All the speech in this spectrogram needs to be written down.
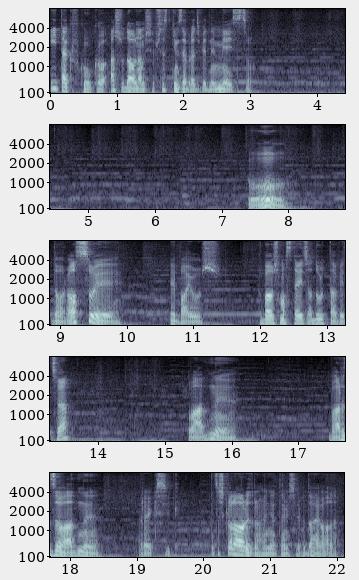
i tak w kółko, aż udało nam się wszystkim zebrać w jednym miejscu. Uuu, dorosły. Chyba już. Chyba już ma stage adulta, wiecie? Ładny. Bardzo ładny. Reksik. Chociaż kolory trochę nie te mi się wydają, ale...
